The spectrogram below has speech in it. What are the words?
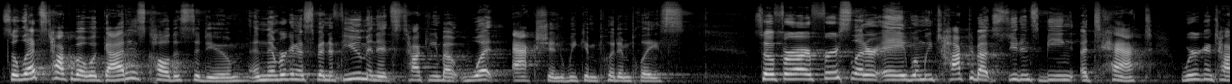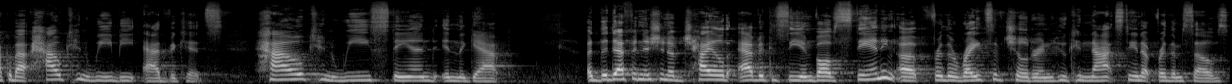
So, let's talk about what God has called us to do. And then we're going to spend a few minutes talking about what action we can put in place. So, for our first letter A, when we talked about students being attacked, we're going to talk about how can we be advocates? How can we stand in the gap? Uh, the definition of child advocacy involves standing up for the rights of children who cannot stand up for themselves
